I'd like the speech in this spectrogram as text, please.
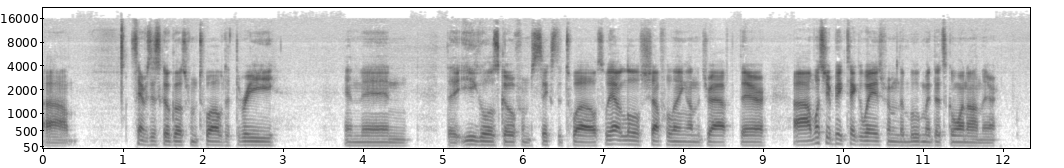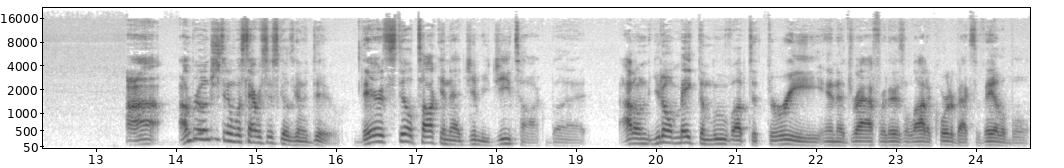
Um, San Francisco goes from twelve to three, and then the Eagles go from six to twelve. So we have a little shuffling on the draft there. Uh, what's your big takeaways from the movement that's going on there? Uh, I'm real interested in what San Francisco is going to do they're still talking that Jimmy G talk, but I don't. You don't make the move up to three in a draft where there's a lot of quarterbacks available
